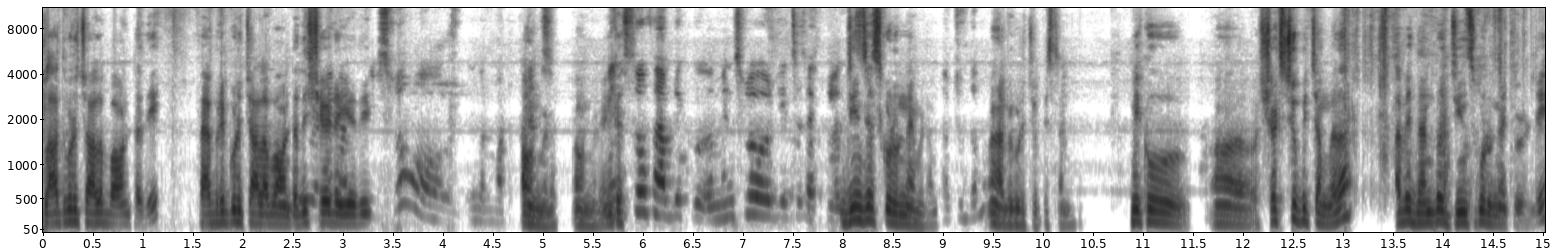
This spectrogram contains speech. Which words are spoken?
క్లాత్ కూడా చాలా బాగుంటది. ఫ్యాబ్రిక్ కూడా చాలా బాగుంటది. షేడ్ అయ్యేది. అవును మేడం అవును మేడం. ఇంకా జీన్సెస్ కూడా ఉన్నాయి మేడం. అవి కూడా చూపిస్తాను. మీకు షర్ట్స్ చూపించాం కదా? అవి దాంట్లో జీన్స్ కూడా ఉన్నాయి చూడండి.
